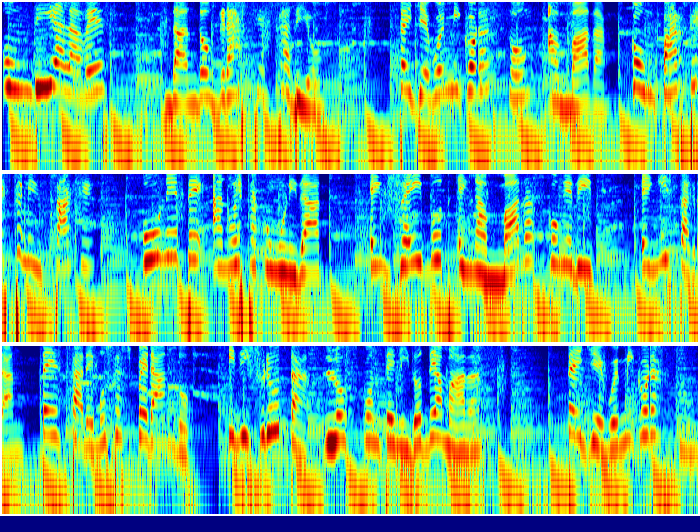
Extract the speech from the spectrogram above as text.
un día a la vez dando gracias a Dios. Te llevo en mi corazón, amada. Comparte este mensaje. Únete a nuestra comunidad en Facebook en Amadas con Edith. En Instagram te estaremos esperando y disfruta los contenidos de Amadas. Te llevo en mi corazón.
